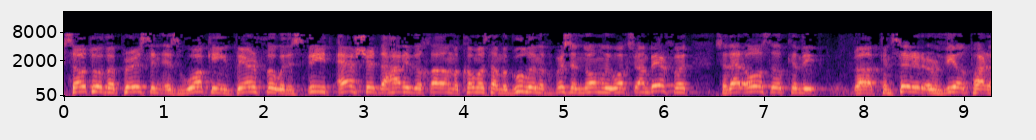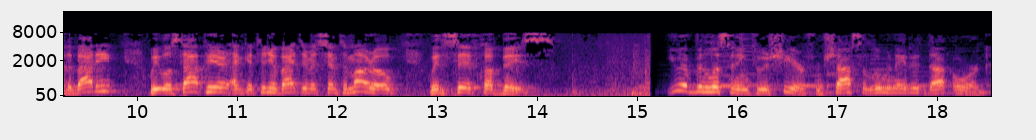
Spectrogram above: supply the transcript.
So too if a person is walking barefoot with his feet, after the Havi B'chal Makomos HaMagulim, if a person normally walks around barefoot, so that also can be uh, considered a revealed part of the body. We will stop here and continue Baitim Mitzvah tomorrow with Siv Chav Beis. You have been listening to a shear from shasilluminated.org.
